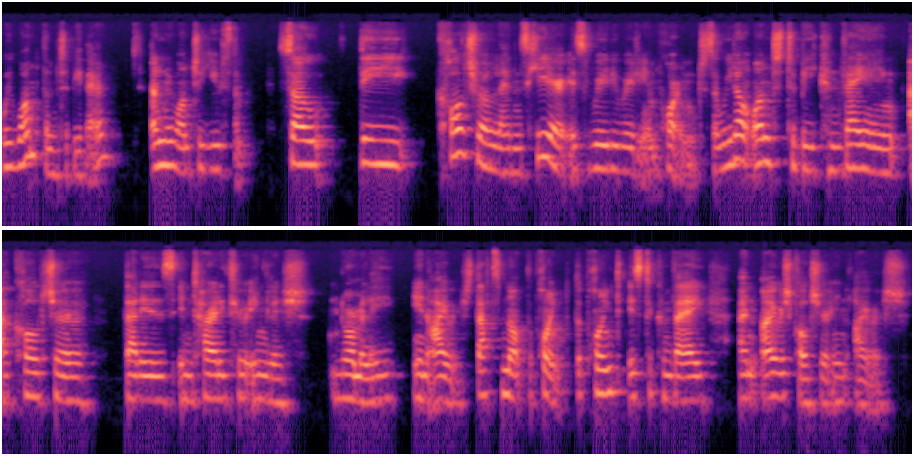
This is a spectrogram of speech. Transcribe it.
we want them to be there and we want to use them. So the cultural lens here is really, really important. So we don't want to be conveying a culture that is entirely through English normally in Irish. That's not the point. The point is to convey an Irish culture in Irish.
